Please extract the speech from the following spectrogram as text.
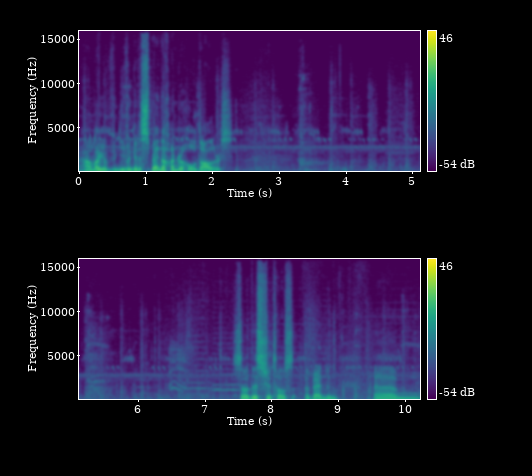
How am I even gonna spend a hundred whole dollars? So this shithole's abandoned. Um,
